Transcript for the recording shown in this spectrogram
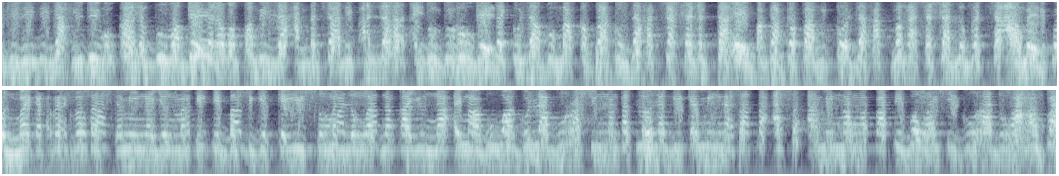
Pipigilin na hindi mo kayang buwagin. Dalawang pamilya ang nagsanib Ang lahat ay dudurugin. Ay kula bumakabago lahat sasalagtahin Pagkakapangit ko lahat mga sasalungat sa amin. Ripon mic at Rex Kami ngayon matitibag. Sigit kayo'y sumalungat ng kayo na ay mabuwag. Kolaborasyon ng tatlo Lagi kaming nasa taas. Sa aming mga patibong Ay sigurado nga hampas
